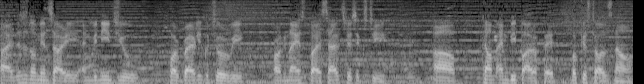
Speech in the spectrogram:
Hi, this is Nomi Ansari, and we need you for Bridal Couture Week, organized by Style 360. Uh, come and be part of it. Book your stalls now.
